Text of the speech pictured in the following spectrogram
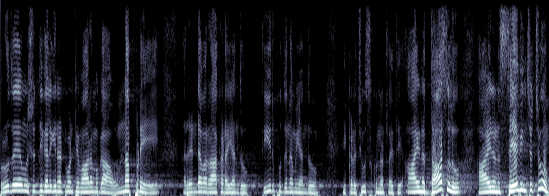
హృదయం శుద్ధి కలిగినటువంటి వారముగా ఉన్నప్పుడే రెండవ రాకడయందు తీర్పు దినమియందు ఇక్కడ చూసుకున్నట్లయితే ఆయన దాసులు ఆయనను సేవించుచు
